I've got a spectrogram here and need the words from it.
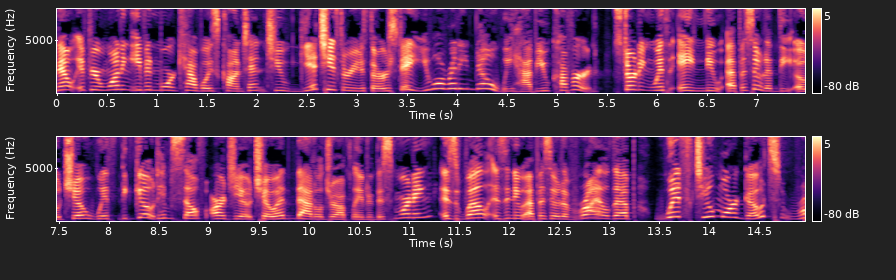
Now, if you're wanting even more Cowboys content to get you through your Thursday, you already know we have you covered. Starting with a new episode of The Ocho with the GOAT himself, RJ Ochoa, that'll drop later this morning, as well as a new episode of Riled Up with two more GOATs, Roy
